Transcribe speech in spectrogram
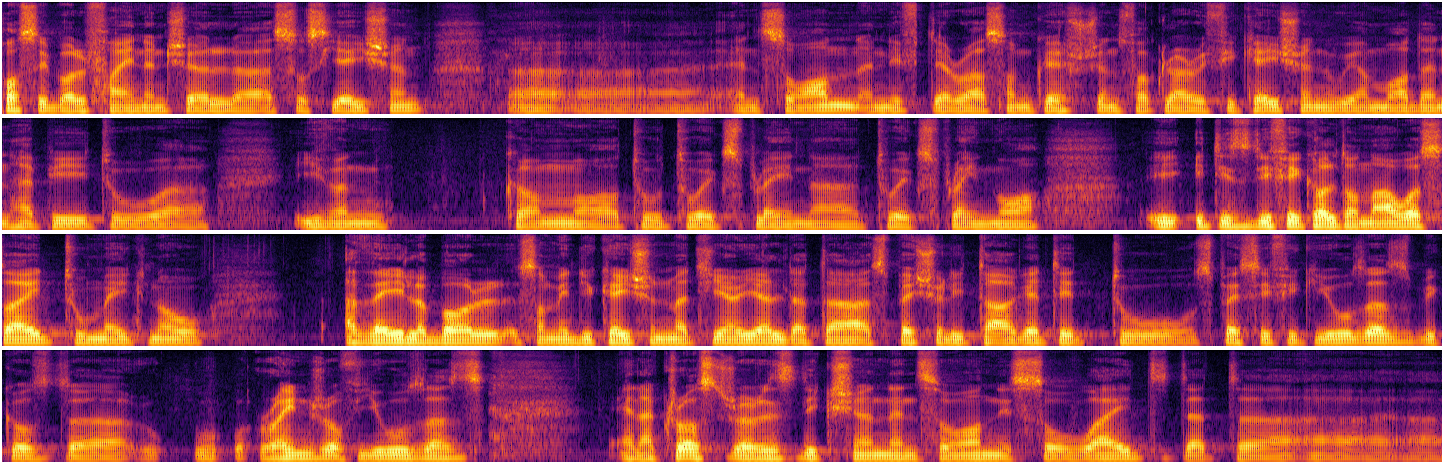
possible financial uh, association uh, uh, and so on. And if there are some questions for clarification, we are more than happy to even come or to, to explain to explain more. It, it is difficult on our side to make no available some education material that are especially targeted to specific users because the range of users and across jurisdiction and so on is so wide that, uh, uh,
